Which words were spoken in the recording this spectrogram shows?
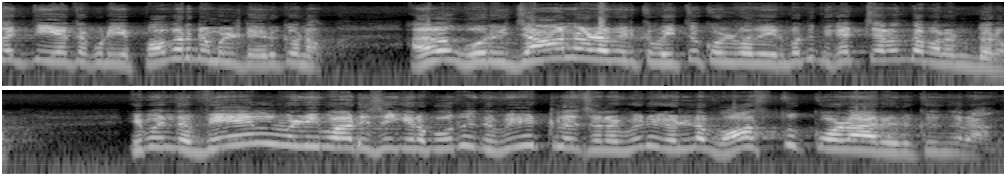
சக்தி ஏற்றக்கூடிய பவர் நம்மள்கிட்ட இருக்கணும். அதாவது ஒரு ஜான் அளவிற்கு வைத்துக் கொள்வது என்பது மிகச்சிறந்த பலன் தரும். இப்போ இந்த வேல் வழிபாடு செய்கிற போது இந்த வீட்டில் சில வீடுகளில் வாஸ்து கோளாறு இருக்குங்கிறாங்க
